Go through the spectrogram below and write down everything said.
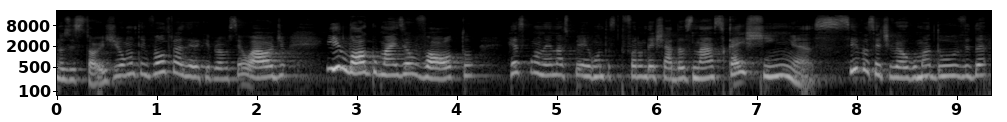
nos stories de ontem, vou trazer aqui para você o áudio e logo mais eu volto respondendo as perguntas que foram deixadas nas caixinhas. Se você tiver alguma dúvida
